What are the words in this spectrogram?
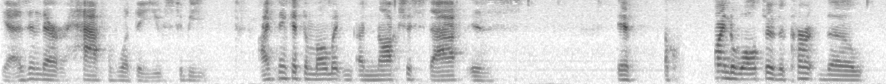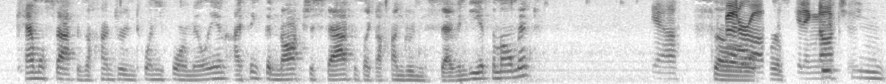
Yeah, as in they're half of what they used to be. I think at the moment a noxious staff is, if according to Walter, the current the camel staff is 124 million. I think the noxious staff is like 170 at the moment. Yeah. So Better off just getting noxious. 15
